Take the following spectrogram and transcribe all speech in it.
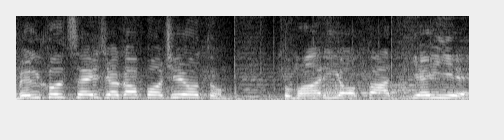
बिल्कुल सही जगह पहुँचे हो तुम। तुम्हारी औकात यही है।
